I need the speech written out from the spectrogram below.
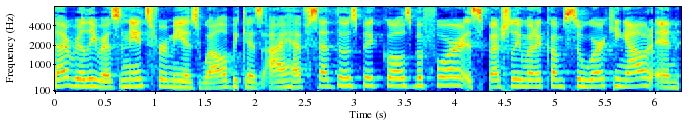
That really resonates for me as well because I have set those big goals before, especially when it comes to working out. And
